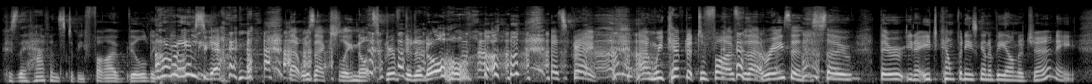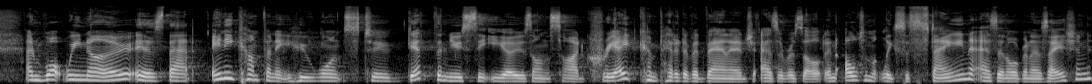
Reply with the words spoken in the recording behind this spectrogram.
because there happens to be five building oh, blocks. really? Yeah, that was actually not scripted at all. That's great, and we kept it to five for that reason. So there, you know, each company is going to be on a journey, and what we know is that any company who wants to get the new CEOs on side, create competitive advantage as a result, and ultimately sustain as an organisation,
